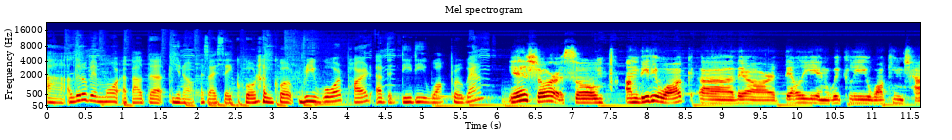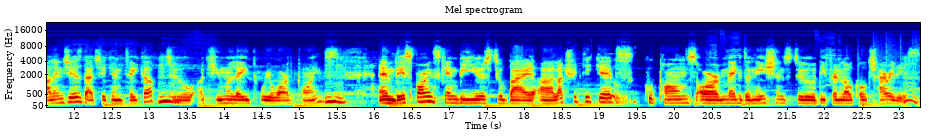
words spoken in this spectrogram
uh, a little bit more about the, you know, as I say, quote unquote reward part of the DD Walk program? Yeah, sure. So on DD Walk, uh, there are daily and weekly walking challenges that you can take up Mhm. to accumulate reward points. Mhm. And these points can be used to buy uh, lottery tickets, coupons, or make donations to different local charities.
